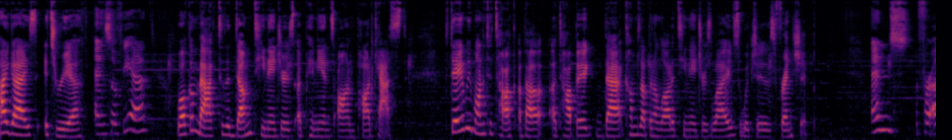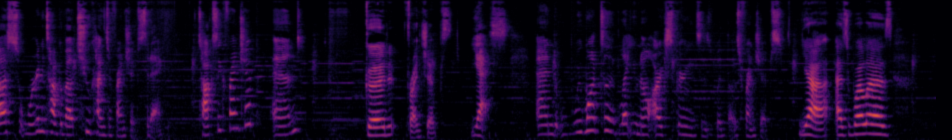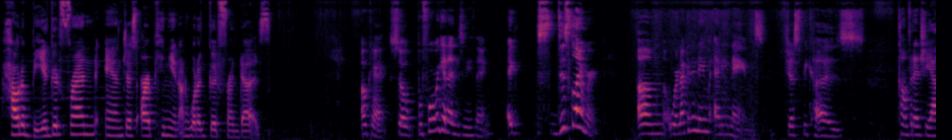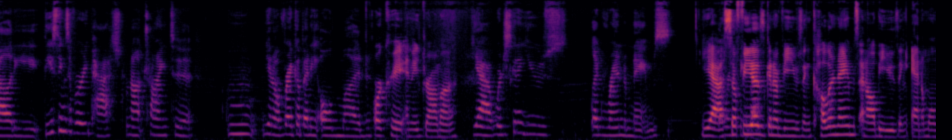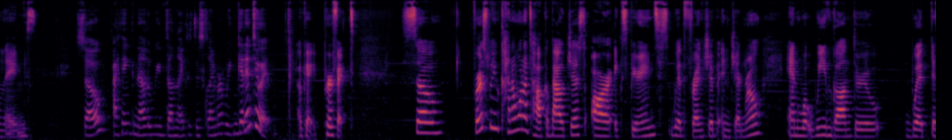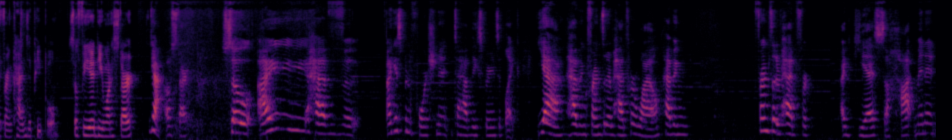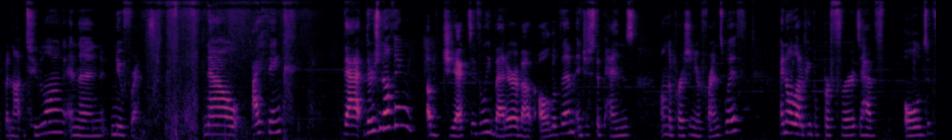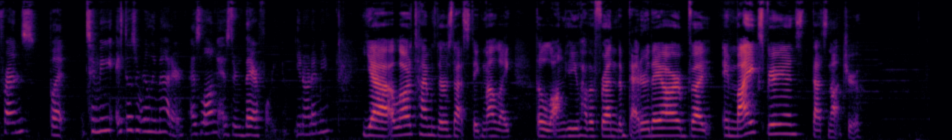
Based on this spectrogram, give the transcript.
Hi, guys, it's Ria. And Sophia. Welcome back to the Dumb Teenagers Opinions on podcast. Today, we wanted to talk about a topic that comes up in a lot of teenagers' lives, which is friendship. And for us, we're going to talk about two kinds of friendships today toxic friendship and good friendships. Yes. And we want to let you know our experiences with those friendships. Yeah, as well as how to be a good friend and just our opinion on what a good friend does. Okay, so before we get into anything, a disclaimer. Um, we're not going to name any names just because confidentiality, these things have already passed. We're not trying to mm, you know, rake up any old mud or create any drama. Yeah, we're just going to use like random names. Yeah, Sophia's going to be using color names and I'll be using animal names. So, I think now that we've done like this disclaimer, we can get into it. Okay, perfect. So, first we kind of want to talk about just our experience with friendship in general and what we've gone through with different kinds of people. Sophia, do you want to start? Yeah, I'll start. So, I have uh, I guess been fortunate to have the experience of like yeah, having friends that I've had for a while, having friends that I've had for I guess a hot minute, but not too long, and then new friends. Now, I think that there's nothing objectively better about all of them. It just depends on the person you're friends with. I know a lot of people prefer to have old friends, but to me, it doesn't really matter as long as they're there for you. You know what I mean? Yeah, a lot of times there's that stigma like the longer you have a friend, the better they are, but in my experience, that's not true.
